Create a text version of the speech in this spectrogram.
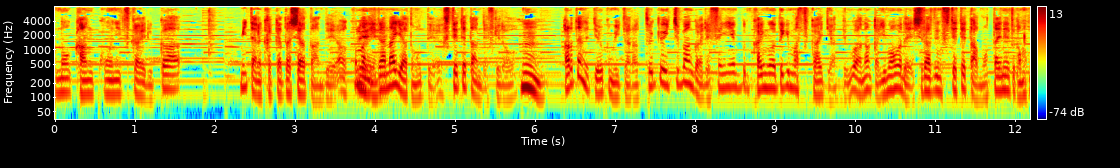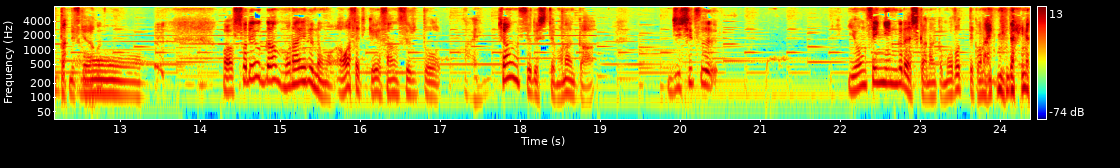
の観光に使えるか、みたいな書き方しちゃったんで、あ、こんなのいらないやと思って捨ててたんですけど、うん。改めてよく見たら、東京一番街で1000円分買い物できますって書いてあって、うわ、なんか今まで知らずに捨ててた、もったいねえとか思ったんですけど、おー あそれがもらえるのも合わせて計算すると、はい。キャンセルしてもなんか、実質、4000円ぐらいしかなんか戻ってこないみたいな。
